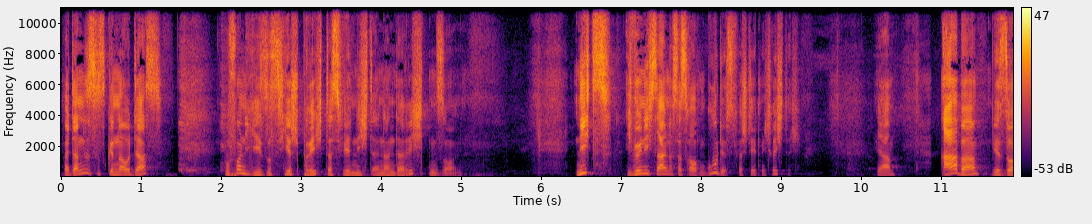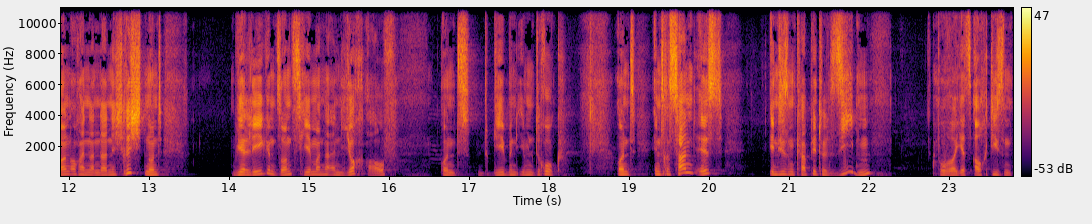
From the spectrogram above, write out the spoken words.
Weil dann ist es genau das, wovon Jesus hier spricht, dass wir nicht einander richten sollen. Nichts, ich will nicht sagen, dass das Rauchen gut ist, versteht mich richtig. Ja, aber wir sollen auch einander nicht richten und wir legen sonst jemandem ein Joch auf und geben ihm Druck. Und interessant ist, in diesem Kapitel 7, wo wir jetzt auch diesen,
